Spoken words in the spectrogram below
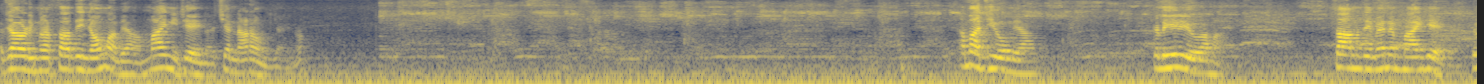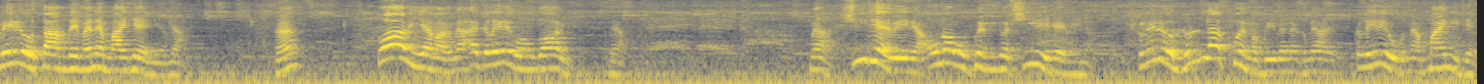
အကြောင်းဒီမှာစာတင်ကြောင်းပါဗျာမိုင်းနေထဲနေတော့ချက်နားထောင်ကြည့်လိုက်နော် အမကြည့်ဦးများကလေးတွေကိုအမစာမတင်မဲနဲ့မိုင်းထည့်ကလေးတွေကိုစာမတင်မဲနဲ့မိုင်းထည့်နေများဟမ်သွားပြီရမှာခင်ဗျာအဲကလေးတွေကုန်သွားပြီခင်ဗျာခင်ဗျာရှီးထည့်ပေးနေအုံတော့ကိုဖွင့်ပြီးတော့ရှီးတွေထည့်ပေးနေကလေးတွေကိုလွတ်လပ်ခွင့်မပေးဘဲနဲ့ခင်ဗျာကလေးတွေကိုခင်ဗျာမိုင်းနေထည့်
